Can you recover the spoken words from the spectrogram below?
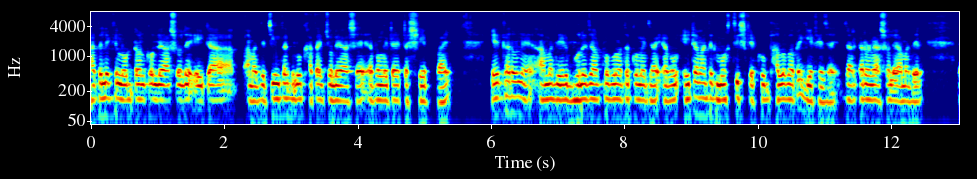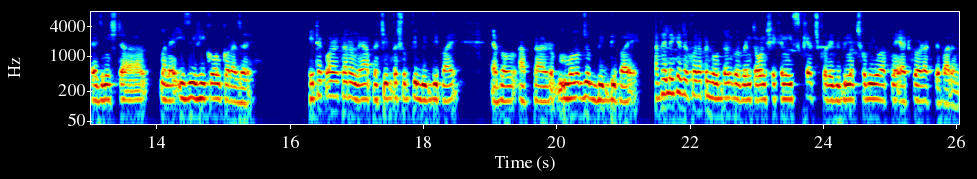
হাতে লেখে নোট ডাউন করলে আসলে এইটা আমাদের চিন্তাগুলো খাতায় চলে আসে এবং এটা একটা শেপ পায়। এর কারণে আমাদের ভুলে যাওয়ার প্রবণতা কমে যায় এবং এটা আমাদের মস্তিষ্কে খুব ভালোভাবে গেঁথে যায়, যার কারণে আসলে আমাদের জিনিসটা মানে ইজি রিকল করা যায়। এটা করার কারণে আপনার চিন্তা শক্তি বৃদ্ধি পায় এবং আপনার মনোযোগ বৃদ্ধি পায়। হাতে লিখে যখন আপনি নোট ডাউন করবেন, তখন সেখানে স্কেচ করে বিভিন্ন ছবিও আপনি অ্যাড করে রাখতে পারেন।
